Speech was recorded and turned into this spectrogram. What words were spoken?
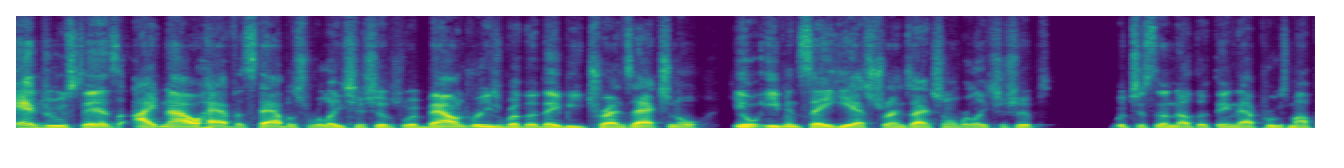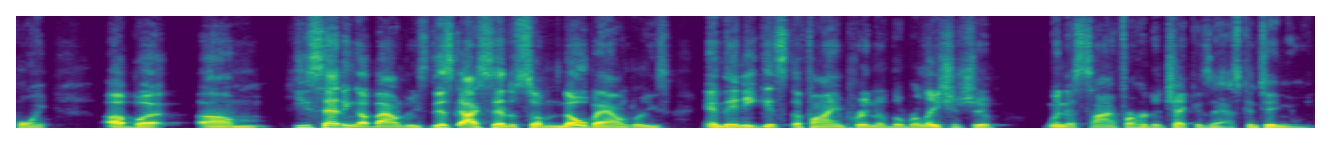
Andrew says, I now have established relationships with boundaries, whether they be transactional. He'll even say he has transactional relationships, which is another thing that proves my point. Uh, but um, he's setting up boundaries. This guy set up some no boundaries, and then he gets the fine print of the relationship when it's time for her to check his ass. Continuing.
